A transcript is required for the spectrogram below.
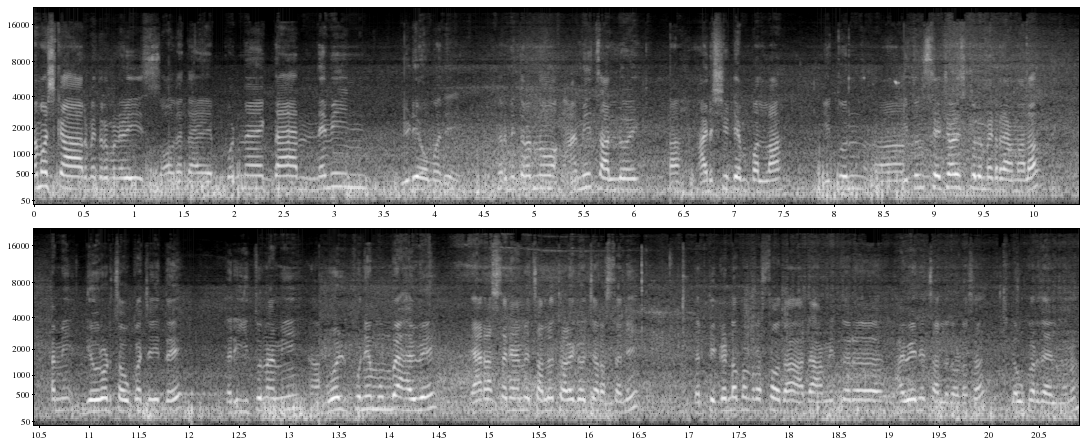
नमस्कार मित्रमंडळी स्वागत आहे पुन्हा एकदा नवीन व्हिडिओमध्ये. तर मित्रांनो आम्ही चाललो आहे हाडशी टेम्पलला. इथून इथून सेहेचाळीस किलोमीटर आहे आम्हाला. आम्ही देवरोड चौकाच्या इथे. आहे. तर इथून आम्ही ओल्ड पुणे मुंबई हायवे या रस्त्याने आम्ही चाललो तळेगावच्या रस्त्याने. तर तिकडनं पण रस्ता होता. आता आम्ही तर हायवेने चाललो थोडंसं लवकर जाईल म्हणून.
